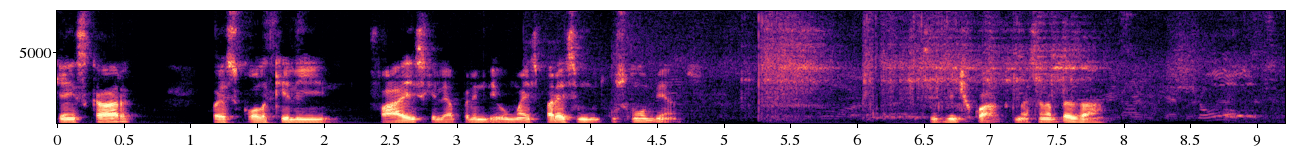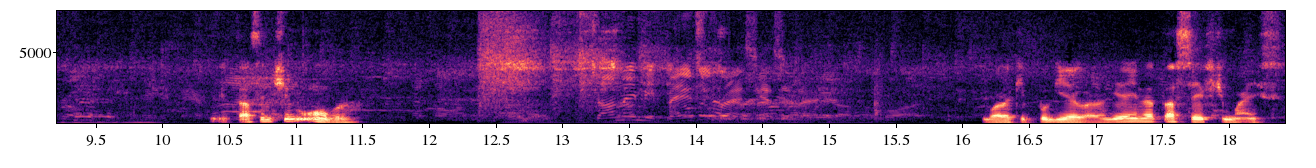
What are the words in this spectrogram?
quem é esse cara, qual a escola que ele faz, que ele aprendeu, mas parece muito com os colombianos. 124, começando a pesar. Ele tá sentindo o ombro. Bora aqui pro guia agora. O guia ainda tá safe demais.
